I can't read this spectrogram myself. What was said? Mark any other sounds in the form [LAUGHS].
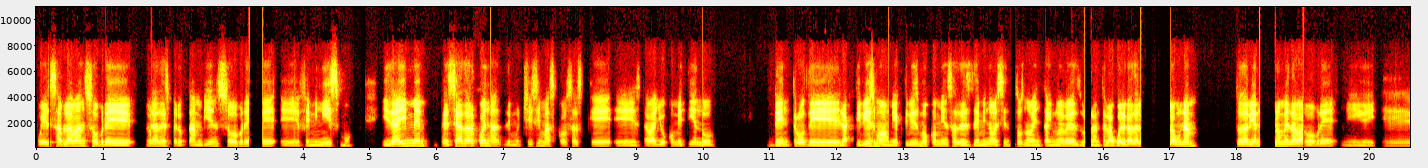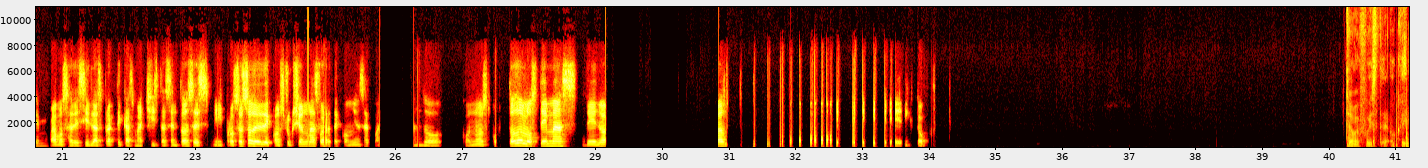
pues hablaban sobre novedades, pero también sobre eh, feminismo. Y de ahí me empecé a dar cuenta de muchísimas cosas que eh, estaba yo cometiendo dentro del activismo. Mi activismo comienza desde 1999 durante la huelga de la UNAM. Todavía no me daba sobre ni, eh, vamos a decir, las prácticas machistas. Entonces, mi proceso de deconstrucción más fuerte comienza cuando conozco todos los temas de nuevo Ya me fuiste, ok.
